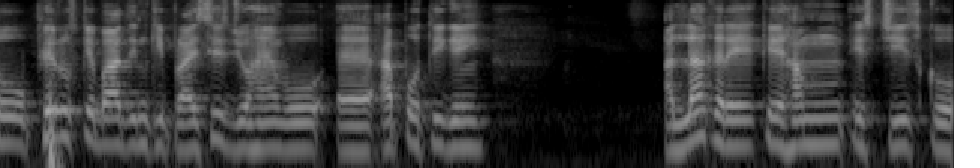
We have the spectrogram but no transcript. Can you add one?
तो फिर उसके बाद इनकी प्राइसेस जो हैं वो अप होती गई। अल्लाह करे कि हम इस चीज़ को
